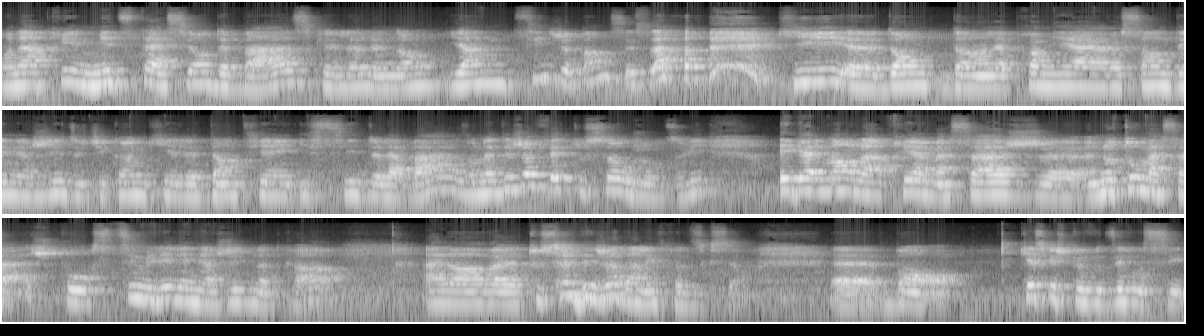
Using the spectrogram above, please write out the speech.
On a appris une méditation de base, que là le nom Yang je pense, c'est ça, qui euh, donc dans la première centre d'énergie du Qigong, qui est le dentien ici de la base. On a déjà fait tout ça aujourd'hui. Également, on a appris un massage, euh, un automassage pour stimuler l'énergie de notre corps. Alors, euh, tout ça déjà dans l'introduction. bon, Qu'est-ce que je peux vous dire aussi?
